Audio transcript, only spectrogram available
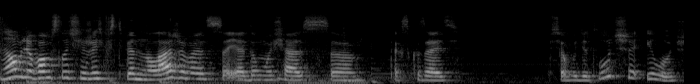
Но в любом случае жизнь постепенно налаживается. Я думаю, сейчас, так сказать, все будет лучше и лучше.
